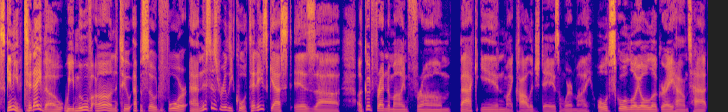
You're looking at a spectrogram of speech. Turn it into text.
Skinny, today though, we move on to episode four, and this is really cool. Today's guest is uh, a good friend of mine from back in my college days. I'm wearing my old school Loyola Greyhounds hat.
